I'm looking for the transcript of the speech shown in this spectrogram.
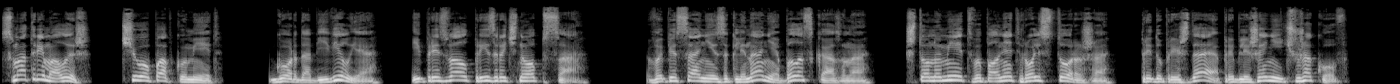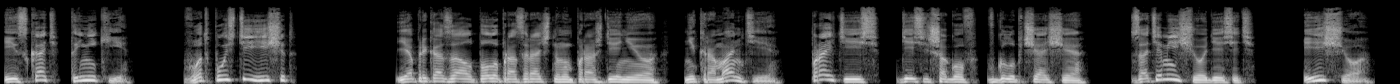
«Смотри, малыш, чего папка умеет», – гордо объявил я и призвал призрачного пса. В описании заклинания было сказано, что он умеет выполнять роль сторожа, предупреждая о приближении чужаков и искать тайники. Вот пусть и ищет. Я приказал полупрозрачному порождению некромантии пройтись десять шагов вглубь чаще, затем еще десять и еще.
